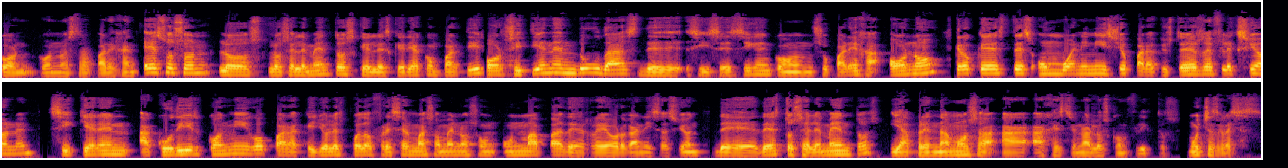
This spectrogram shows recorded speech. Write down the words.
con, nuestra pareja. Esos son los, los elementos que les quería compartir. Por si tienen dudas de si se siguen con su pareja o no, creo que este es un buen inicio para que ustedes reflexionen si quieren acudir conmigo para que yo les pueda ofrecer más o menos un, mapa de reorganización de, estos elementos y aprendamos a gestionar los conflictos. Muchas gracias.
